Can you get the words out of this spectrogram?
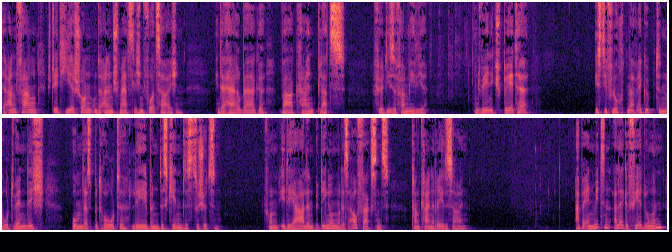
Der Anfang steht hier schon unter einem schmerzlichen Vorzeichen. In der Herberge war kein Platz für diese Familie. Und wenig später ist die Flucht nach Ägypten notwendig, um das bedrohte Leben des Kindes zu schützen. Von idealen Bedingungen des Aufwachsens kann keine Rede sein. Aber inmitten aller Gefährdungen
